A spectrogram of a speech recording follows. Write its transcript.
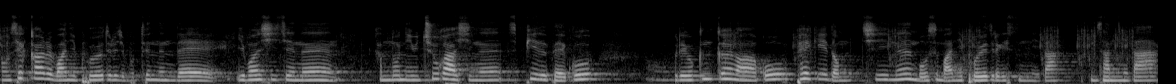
어, 색깔을 많이 보여드리지 못했는데 이번 시즌은 감독님이 추구하시는 스피드 배구 어, 그리고 끈끈하고 패기 넘치는 모습 많이 보여드리겠습니다. 감사합니다.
